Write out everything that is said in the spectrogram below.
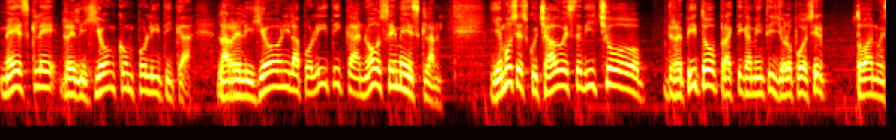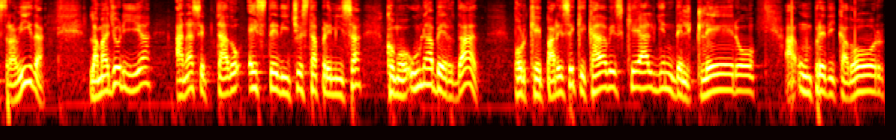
mezcle religión con política. La religión y la política no se mezclan. Y hemos escuchado este dicho, repito, prácticamente, y yo lo puedo decir, toda nuestra vida. La mayoría han aceptado este dicho, esta premisa, como una verdad, porque parece que cada vez que alguien del clero, un predicador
